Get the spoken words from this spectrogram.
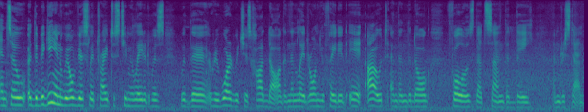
And so at the beginning we obviously try to stimulate it with, with the reward which is hot dog and then later on you fade it out and then the dog follows that scent that they understand.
